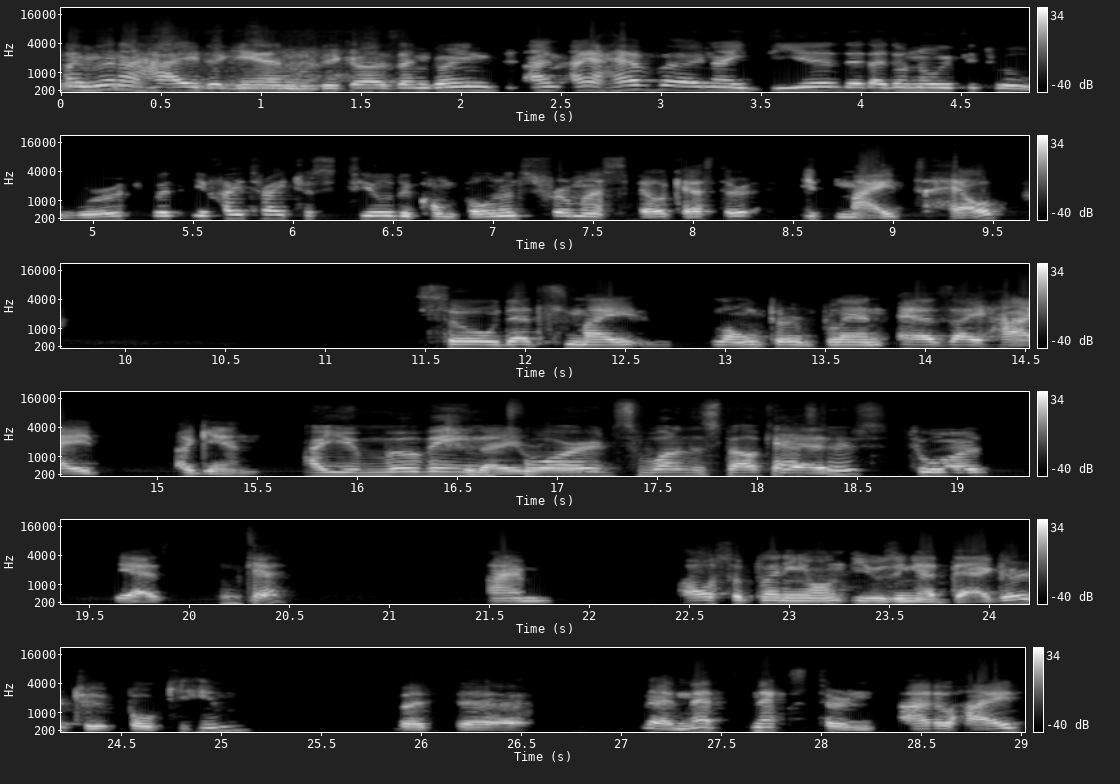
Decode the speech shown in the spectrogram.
I'm gonna hide again because I'm going. I'm, I have an idea that I don't know if it will work, but if I try to steal the components from a spellcaster, it might help. So that's my long-term plan as I hide again Are you moving roll? towards one of the spellcasters? Towards? Yes, Okay. Yeah. I'm also planning on using a dagger to poke him, but uh, next next turn I'll hide,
